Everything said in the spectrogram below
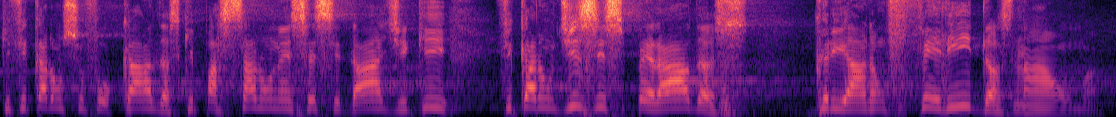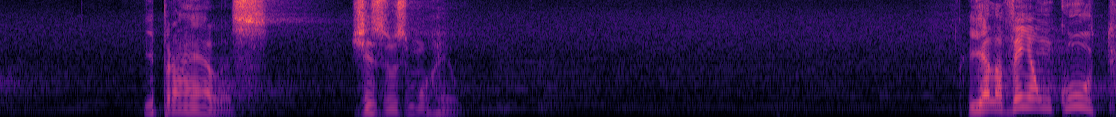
que ficaram sufocadas, que passaram necessidade, que ficaram desesperadas, criaram feridas na alma. E para elas, Jesus morreu. E ela vem a um culto,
